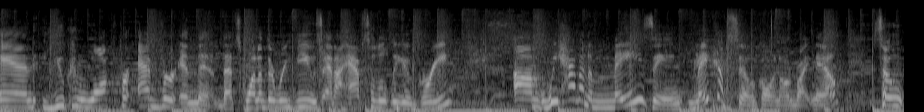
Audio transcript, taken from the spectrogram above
and you can walk forever in them. That's one of the reviews, and I absolutely agree. Um, we have an amazing makeup sale going on right now. So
